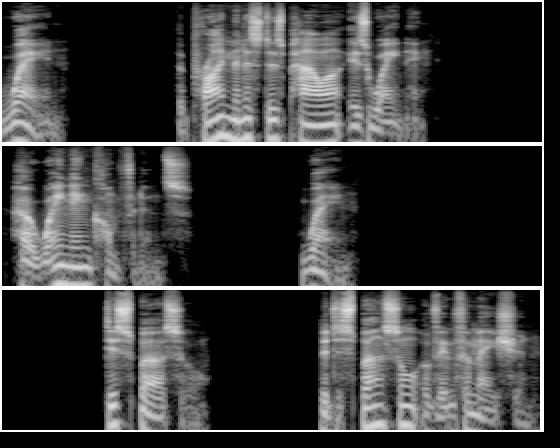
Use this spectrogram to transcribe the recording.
Wane. The Prime Minister's power is waning. Her waning confidence. Wane. Dispersal. The dispersal of information.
